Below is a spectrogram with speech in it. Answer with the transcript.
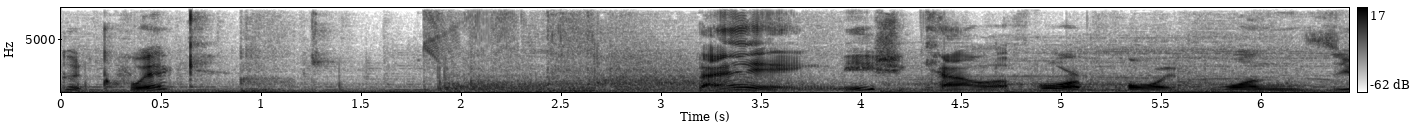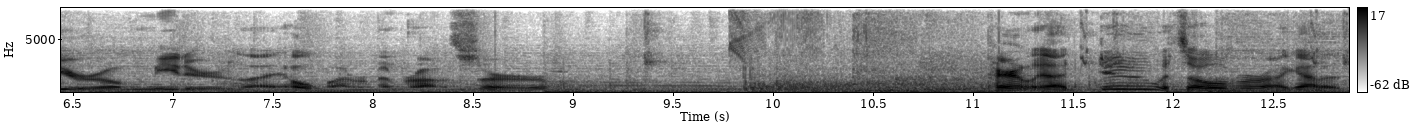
Good quick. Bang! Nishikawa 4.10 meters. I hope I remember how to serve. Apparently I do. It's over. I got it.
